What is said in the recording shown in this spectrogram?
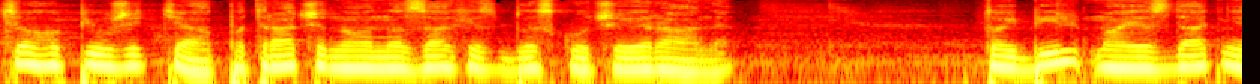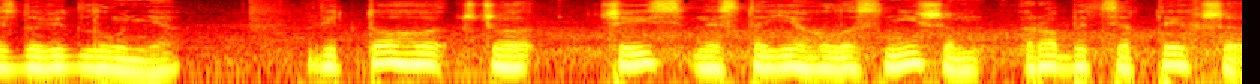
цього півжиття, потраченого на захист блискучої рани. Той біль має здатність до відлуння. Від того, що чийсь не стає голоснішим, робиться тихше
